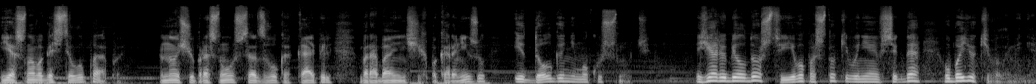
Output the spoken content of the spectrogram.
Я снова гостил у папы. Ночью проснулся от звука капель, барабанящих по карнизу, и долго не мог уснуть. Я любил дождь, и его постукивание всегда убаюкивало меня.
